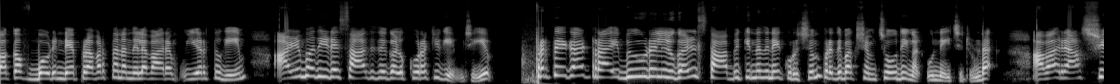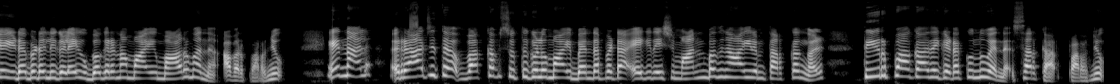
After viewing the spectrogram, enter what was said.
വഖഫ് ബോർഡിന്റെ പ്രവർത്തന നിലവാരം ഉയർത്തുകയും അഴിമതിയുടെ സാധ്യതകൾ കുറയ്ക്കുകയും ചെയ്യും. പ്രത്യേക ട്രൈബ്യൂണലുകൾ സ്ഥാപിക്കുന്നതിനെ കുറിച്ചും പ്രതിപക്ഷം ചോദ്യങ്ങൾ ഉന്നയിച്ചിട്ടുണ്ട്. അവ രാഷ്ട്രീയ ഇടപെടലുകളെ ഉപകരണമായി മാറുമെന്ന് അവർ പറഞ്ഞു. എന്നാൽ രാജ്യത്ത് വക്കഫ് സ്വത്തുകളുമായി ബന്ധപ്പെട്ട ഏകദേശം അൻപതിനായിരം തർക്കങ്ങൾ തീർപ്പാക്കാതെ കിടക്കുന്നുവെന്ന് സർക്കാർ പറഞ്ഞു.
